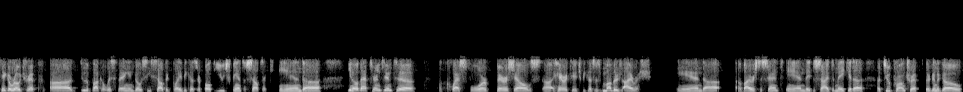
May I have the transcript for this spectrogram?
take a road trip, uh, do the bucket list thing, and go see Celtic play because they're both huge fans of Celtic. And uh, you know that turns into a quest for Baruchel's uh, heritage because his mother's Irish and uh, of Irish descent, and they decide to make it a, a two prong trip. They're going to go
